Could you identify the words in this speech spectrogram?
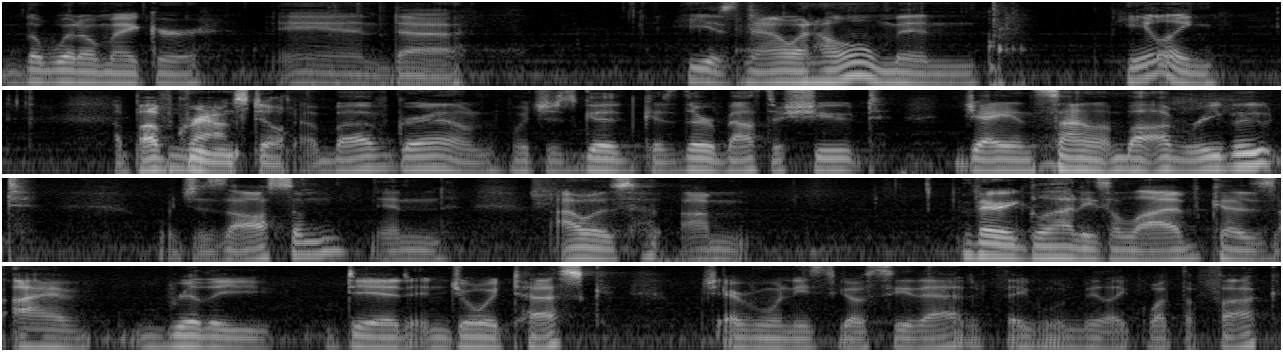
the Widowmaker. And uh, he is now at home and healing Above ground still. above ground, which is good because they're about to shoot Jay and Silent Bob reboot, which is awesome. And I was I'm very glad he's alive because I really did enjoy Tusk, which everyone needs to go see that if they wouldn't be like, what the fuck.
